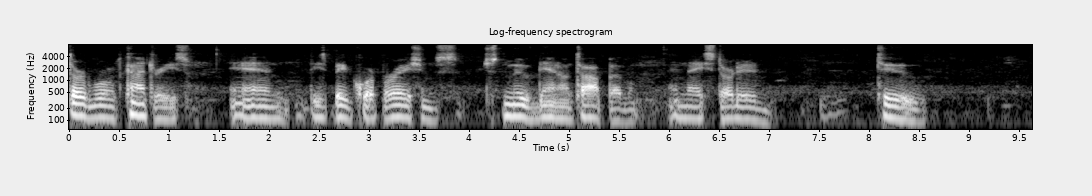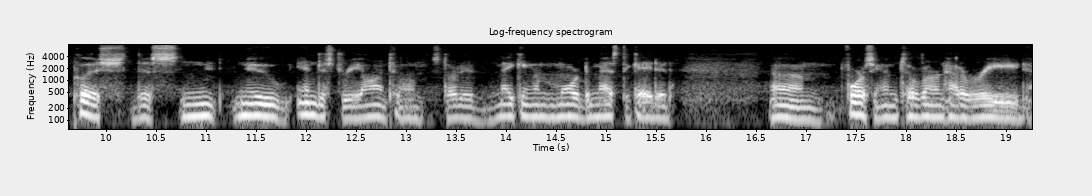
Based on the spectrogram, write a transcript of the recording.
third world countries and these big corporations just moved in on top of them and they started to push this new industry onto them, started making them more domesticated, um, forcing them to learn how to read,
